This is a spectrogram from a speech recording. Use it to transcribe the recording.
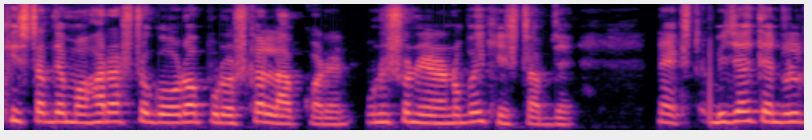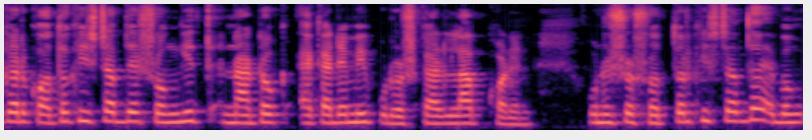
খ্রিস্টাব্দে মহারাষ্ট্র গৌরব পুরস্কার লাভ করেন? উনিশশো নিরানব্বই খ্রিস্টাব্দে। নেক্সট বিজয় তেন্ডুলকার কত খ্রিস্টাব্দে সংগীত নাটক একাডেমি পুরস্কার লাভ করেন? উনিশশো সত্তর খ্রিস্টাব্দে এবং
